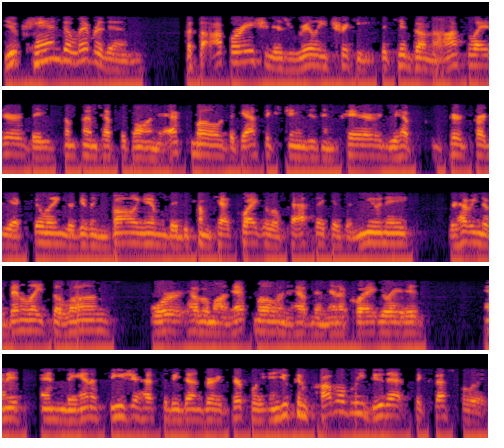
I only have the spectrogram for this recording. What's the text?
You can deliver them, but the operation is really tricky. The kid's on the oscillator, they sometimes have to go on to ECMO, the gas exchange is impaired, you have impaired cardiac filling, they're giving volume, they become coagulopathic as a neonate, you're having to ventilate the lungs or have them on ECMO and have them anticoagulated. And, it, and the anesthesia has to be done very carefully, and you can probably do that successfully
